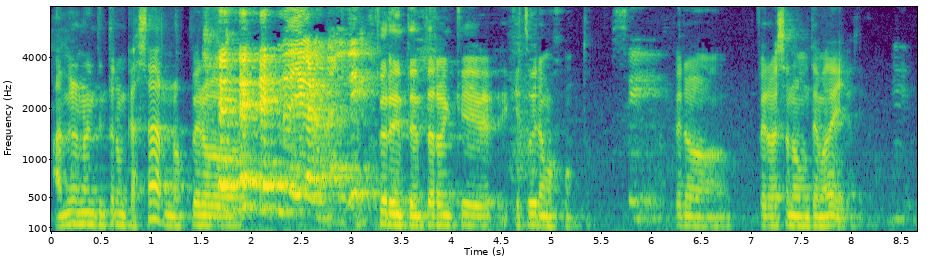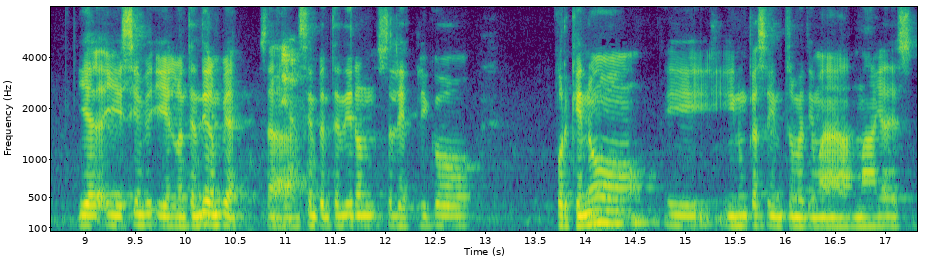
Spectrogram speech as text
a menos no intentaron casarnos, pero, no llegaron tan lejos. pero intentaron que, que estuviéramos juntos. Sí. Pero, pero eso no es un tema de ellos. Mm. Y, y, siempre, y lo entendieron bien. O sea, Ya. siempre entendieron, se les explicó por qué no y, y nunca se intrometió más, más allá de eso.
